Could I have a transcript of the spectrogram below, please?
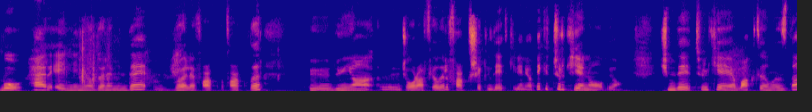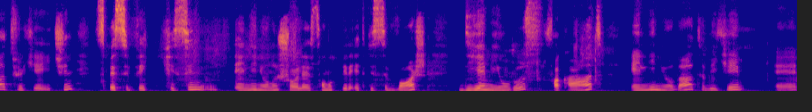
bu. Her El Niño döneminde böyle farklı farklı e, dünya e, coğrafyaları farklı şekilde etkileniyor. Peki Türkiye ne oluyor? Şimdi Türkiye'ye baktığımızda Türkiye için spesifik, kesin El Niño'nun şöyle somut bir etkisi var diyemiyoruz. Fakat El Niño'da tabii ki e,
